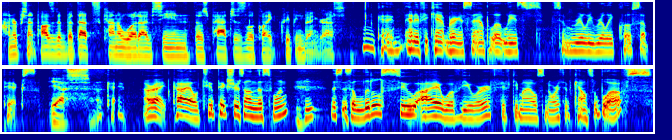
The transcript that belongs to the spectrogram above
100% positive, but that's kind of what I've seen those patches look like creeping bent grass. Okay, and if you can't bring a sample, at least some really, really close up pics. Yes. Okay. All right, Kyle, two pictures on this one. Mm-hmm. This is a Little Sioux, Iowa viewer, 50 miles north of Council Bluffs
